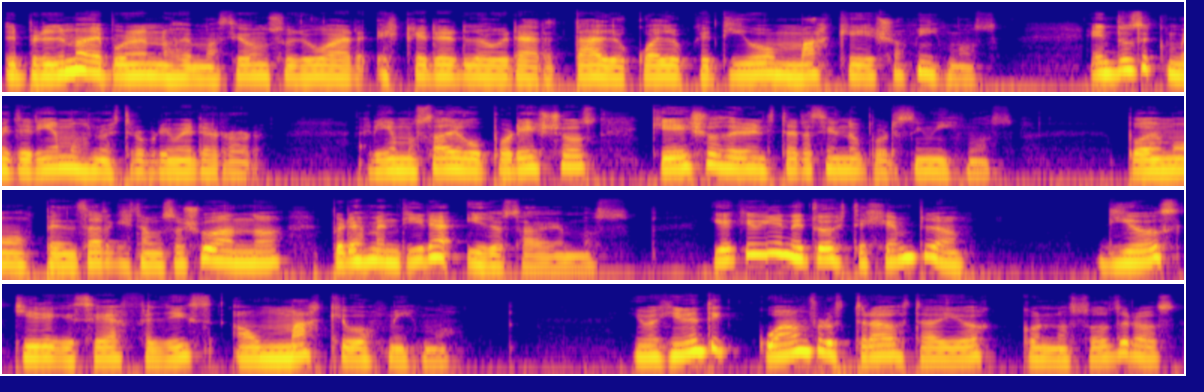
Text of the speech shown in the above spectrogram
El problema de ponernos demasiado en su lugar es querer lograr tal o cual objetivo más que ellos mismos. Entonces cometeríamos nuestro primer error, haríamos algo por ellos que ellos deben estar haciendo por sí mismos. Podemos pensar que estamos ayudando, pero es mentira y lo sabemos. ¿Y a qué viene todo este ejemplo? Dios quiere que seas feliz aún más que vos mismo. Imagínate cuán frustrado está Dios con nosotros,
